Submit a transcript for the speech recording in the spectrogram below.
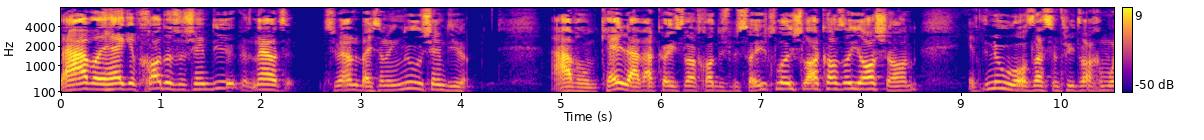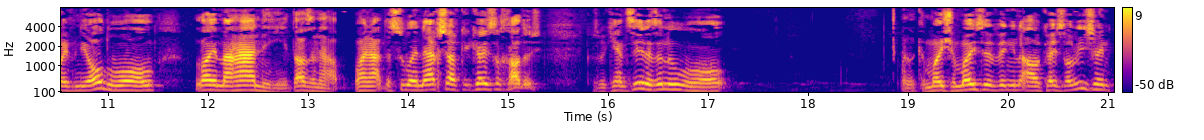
The Havel Hegev Chodos Hashem Dira, because now it's surrounded by something new, Hashem Dira. Avalum Kei Rav HaKois La Chodosh B'Sayich Lo Yishla Kaza Yashon. If the new wall is less than three tvachim away from the old wall, Loi Mahani, it doesn't help. Why not the Sulei Nechshav Kekois La Chodosh? Because we can't see it as a new wall. And the Kamosh Moise Vinyan Al Kois La Rishon,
